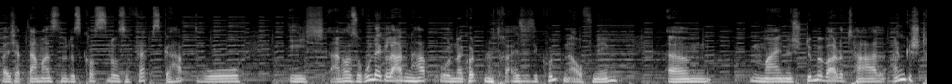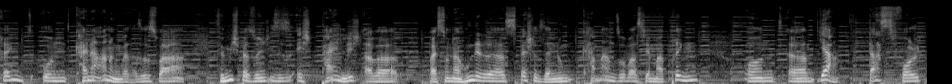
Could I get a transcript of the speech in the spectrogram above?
weil ich habe damals nur das kostenlose Fraps gehabt, wo ich einfach so runtergeladen habe und da konnten nur 30 Sekunden aufnehmen. Ähm, meine Stimme war total angestrengt und keine Ahnung was. Also es war, für mich persönlich ist es echt peinlich, aber bei so einer 100er Special-Sendung kann man sowas ja mal bringen. Und ähm, ja, das folgt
